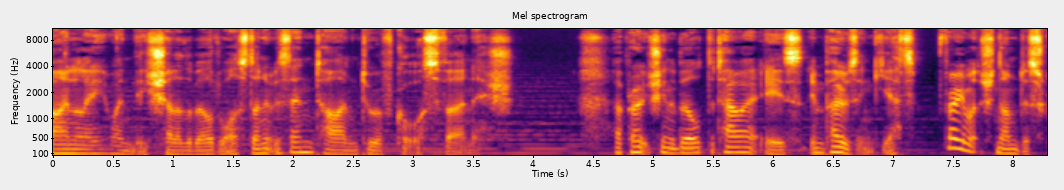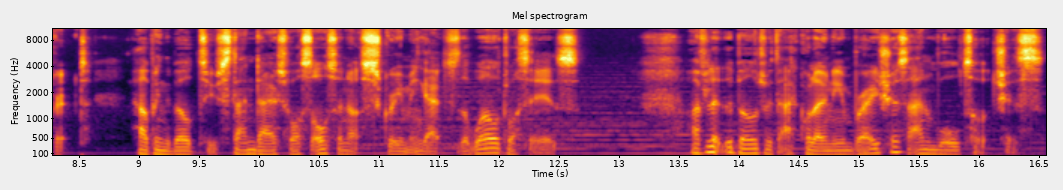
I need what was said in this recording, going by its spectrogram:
Finally, when the shell of the build was done, it was then time to, of course, furnish. Approaching the build, the tower is imposing, yet very much nondescript, helping the build to stand out whilst also not screaming out to the world what it is. I've lit the build with Aquilonian braziers and wall torches.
